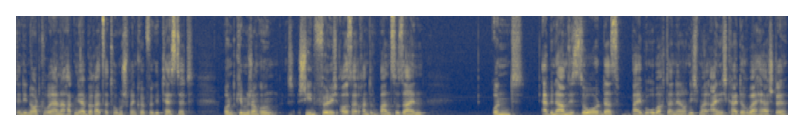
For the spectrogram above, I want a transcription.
Denn die Nordkoreaner hatten ja bereits Atomsprengköpfe getestet und Kim Jong-un schien völlig außer Rand und Band zu sein. Und er benahm sich so, dass bei Beobachtern ja noch nicht mal Einigkeit darüber herrschte,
